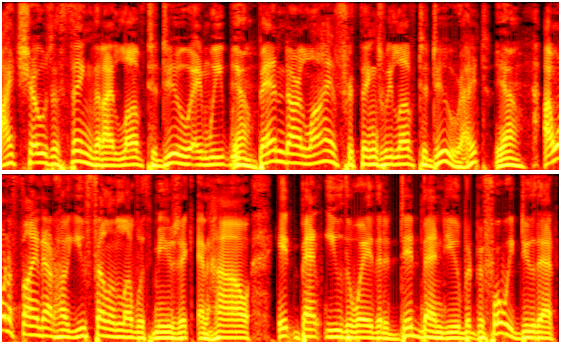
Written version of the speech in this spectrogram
I chose a thing that I love to do, and we, we Yeah. bend our lives for things we love to do. Right? Yeah. I want to find out how you fell in love with music and how it bent you the way that it did bend you. But before we do that,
